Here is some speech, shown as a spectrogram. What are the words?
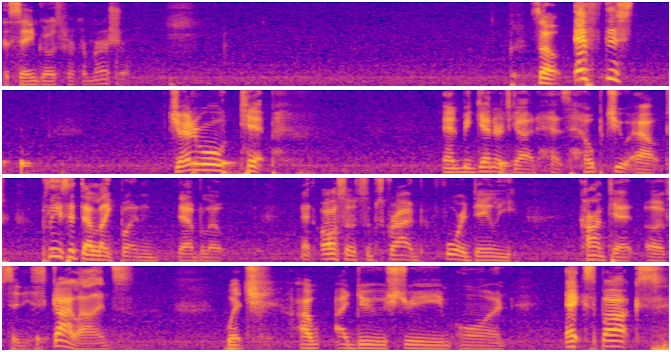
The same goes for commercial. So, if this general tip and beginner's guide has helped you out, please hit that like button down below. And also subscribe for daily content of City Skylines, which I, I do stream on Xbox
